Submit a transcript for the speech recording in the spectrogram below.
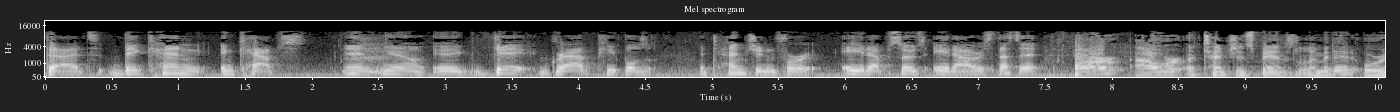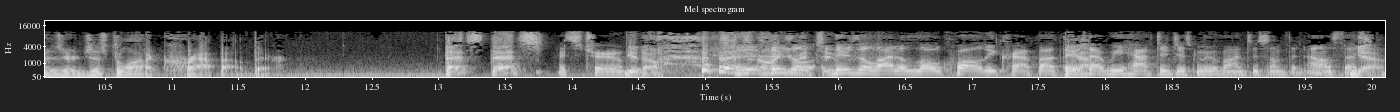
That they can encaps and you know it, get grab people's attention for eight episodes, eight hours. That's it. Are our attention spans limited, or is there just a lot of crap out there? That's that's It's true. you know there's, argument a, there's a lot of low quality crap out there Yeah. that we have to just move on to something else. That's, yeah,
